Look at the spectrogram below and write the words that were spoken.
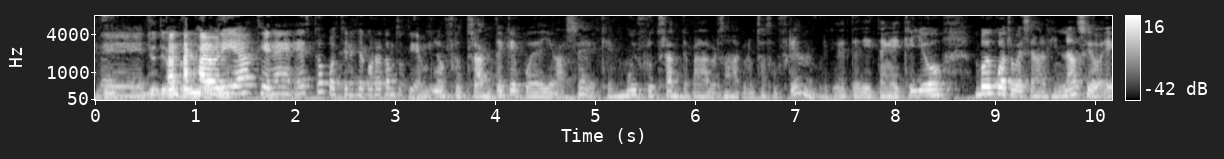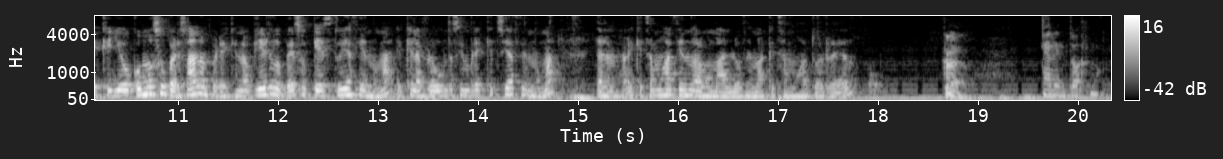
de Sí, tantas calorías tiene esto, pues tienes que correr tanto Y tiempo. lo frustrante que puede llegar a ser, es que es muy frustrante para la persona que lo está sufriendo, porque te dicen, es que yo voy cuatro veces al gimnasio, es que yo como súper sano, pero es que no pierdo peso, ¿qué estoy haciendo mal? Es que la pregunta siempre es que estoy haciendo mal, y a lo mejor es que estamos haciendo algo mal los demás que estamos a tu alrededor. Claro. El entorno.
